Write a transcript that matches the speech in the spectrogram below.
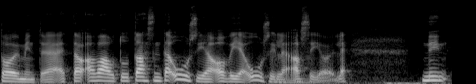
toimintoja, että avautuu taas niitä uusia ovia uusille mm. asioille. Niin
